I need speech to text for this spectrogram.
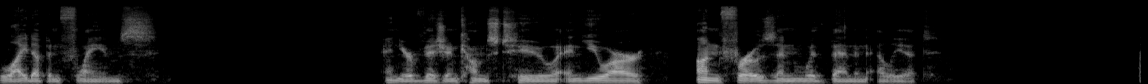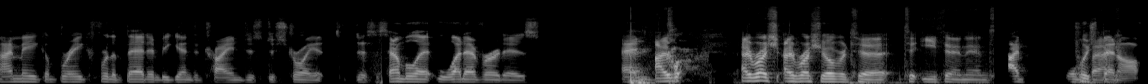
light up in flames and your vision comes to, and you are unfrozen with Ben and Elliot. I make a break for the bed and begin to try and just destroy it, disassemble it, whatever it is. And I, I rush I rush over to to Ethan and I push back. Ben off.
